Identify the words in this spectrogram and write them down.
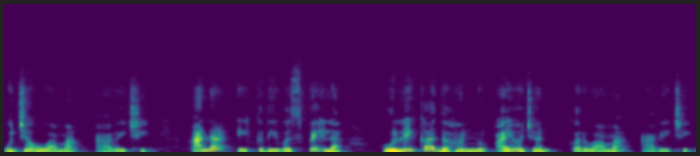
ઉજવવામાં આવે છે. આના એક દિવસ પહેલાં હોલિકા દહનનું આયોજન કરવામાં આવે છે.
